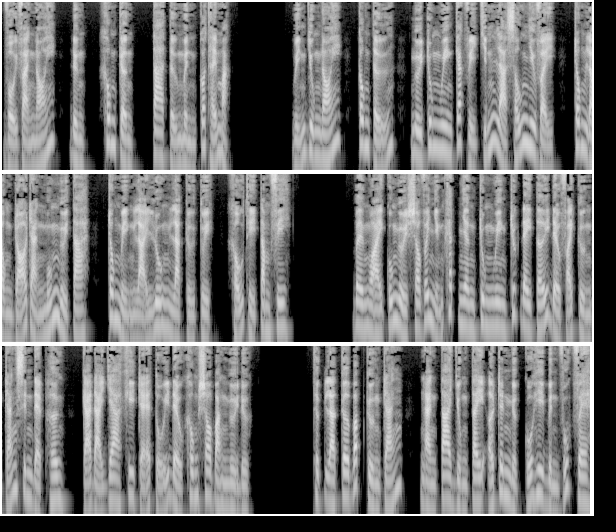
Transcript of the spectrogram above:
vội vàng nói, đừng, không cần, ta tự mình có thể mặc. Nguyễn Dung nói, công tử, người Trung Nguyên các vị chính là xấu như vậy, trong lòng rõ ràng muốn người ta, trong miệng lại luôn là cự tuyệt, khẩu thị tâm phi. Bề ngoài của người so với những khách nhân Trung Nguyên trước đây tới đều phải cường tráng xinh đẹp hơn, cả đại gia khi trẻ tuổi đều không so bằng người được. Thực là cơ bắp cường tráng, nàng ta dùng tay ở trên ngực của Hi Bình vuốt ve.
